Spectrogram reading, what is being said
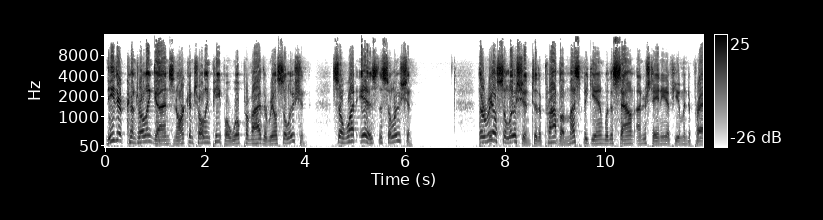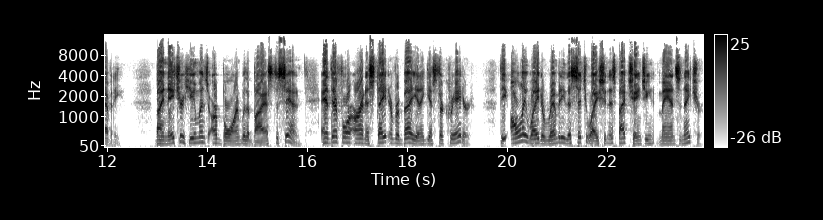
Neither controlling guns nor controlling people will provide the real solution. So, what is the solution? The real solution to the problem must begin with a sound understanding of human depravity. By nature, humans are born with a bias to sin, and therefore are in a state of rebellion against their Creator. The only way to remedy this situation is by changing man's nature.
